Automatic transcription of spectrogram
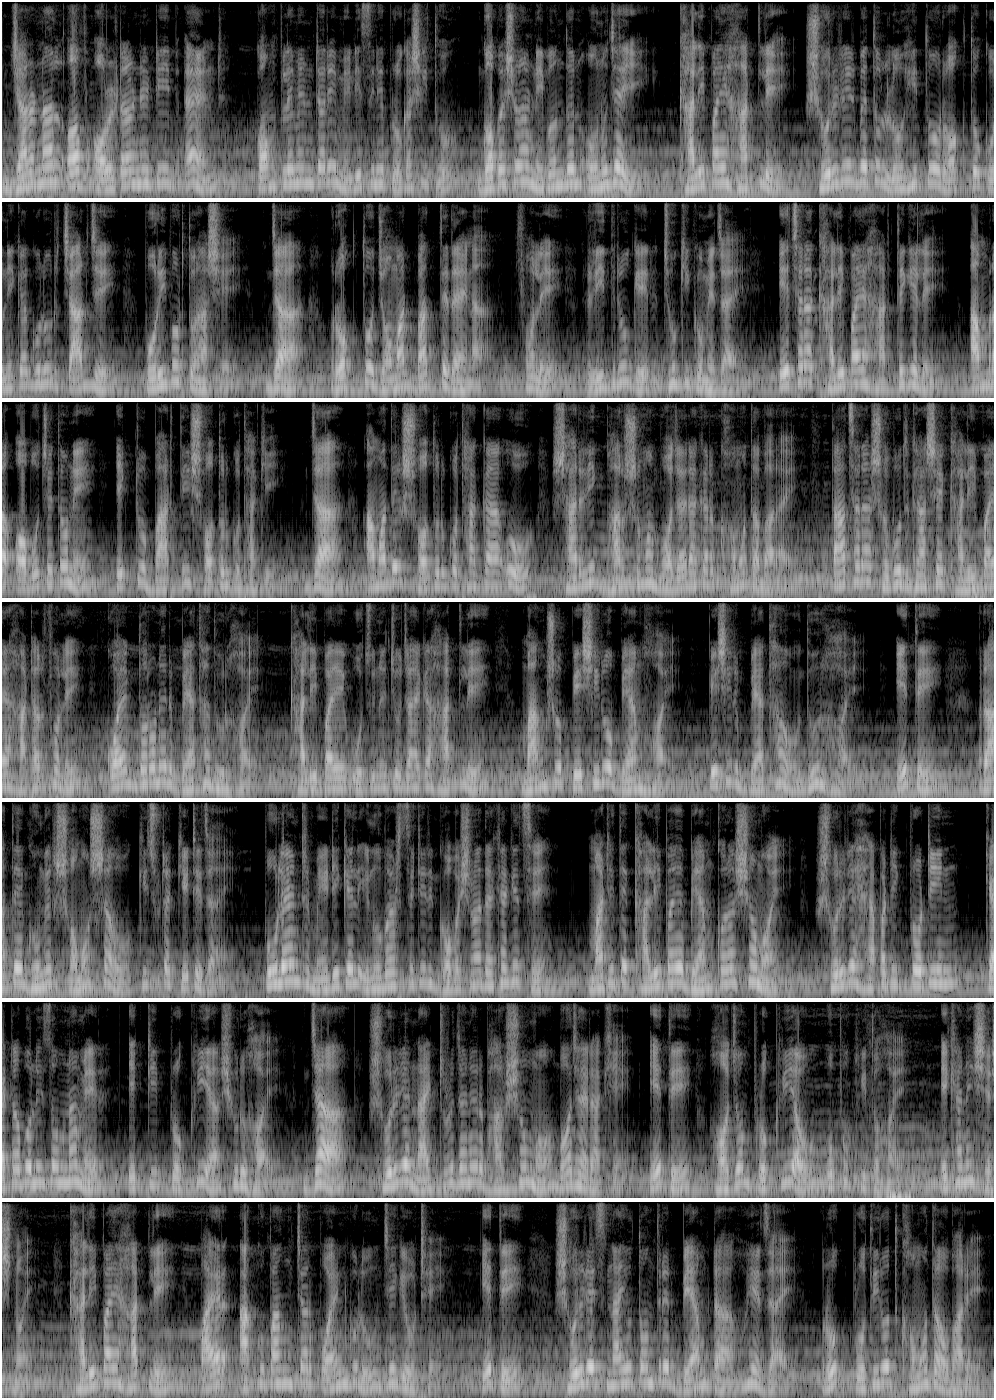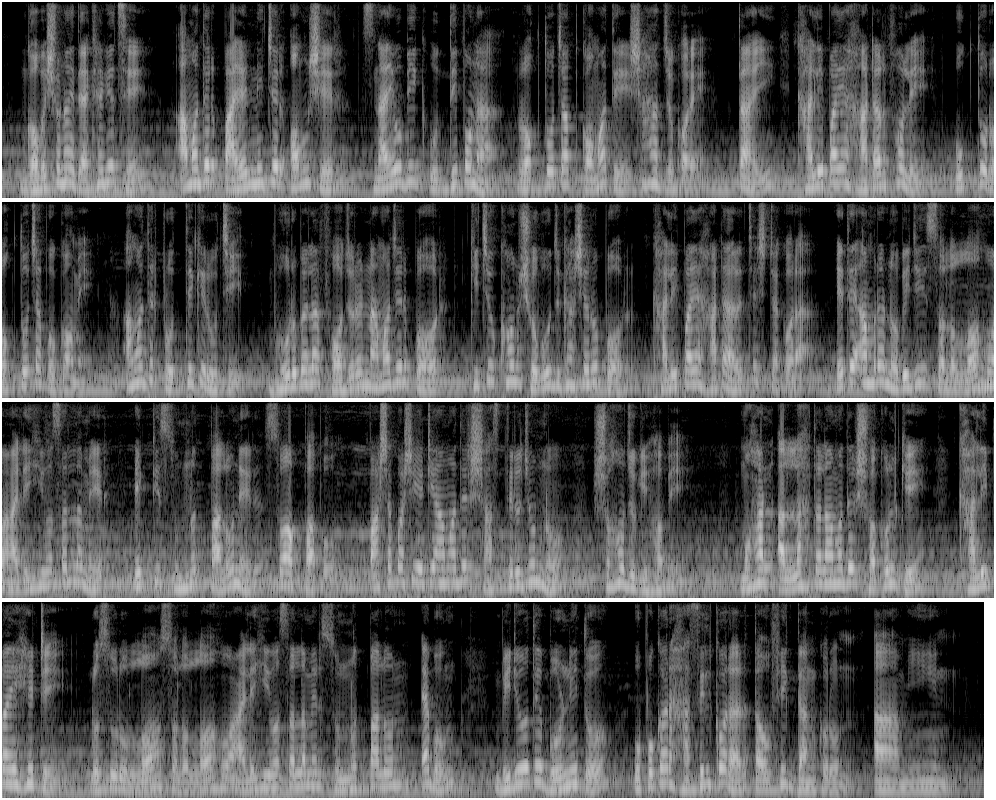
Journal of alternative and complementary মেডিসিনে প্রকাশিত গবেষণা নিবন্ধন অনুযায়ী, খালি পায়ে হাঁটলে শরীরের ভেতর লোহিত রক্ত কণিকাগুলোর চার্জে পরিবর্তন আসে, যা রক্ত জমাট বাঁধতে দেয় না, ফলে হৃদরোগের ঝুঁকি কমে যায়। এছাড়া খালি পায়ে হাঁটতে গেলে আমরা অবচেতনে একটু বাড়তি সতর্ক থাকি। যা আমাদের সতর্ক থাকা ও শারীরিক ভারসাম্য বজায় রাখার ক্ষমতা বাড়ায়। তাছাড়া সবুজ ঘাসে খালি পায়ে হাঁটার ফলে কয়েক ধরনের ব্যথা দূর হয়। খালি পায়ে উঁচু নিচু জায়গা হাঁটলে মাংস পেশিরও ব্যায়াম হয়, পেশির ব্যথাও দূর হয়। এতে রাতে ঘুমের সমস্যাও কিছুটা কেটে যায়। পোল্যান্ড মেডিকেল ইউনিভার্সিটির গবেষণা দেখা গেছে, মাটিতে খালি পায়ে ব্যায়াম করার সময় শরীরে হ্যাপাটিক প্রোটিন, ক্যাটাবলিজম নামের একটি প্রক্রিয়া শুরু হয়। যা শরীরে নাইট্রোজেনের ভারসাম্য বজায় রাখে। এতে হজম প্রক্রিয়াও উপকৃত হয়। এখানেই শেষ নয়। খালি পায়ে হাঁটলে পায়ের আকুপাংচার পয়েন্টগুলো জেগে ওঠে। এতে শরীরের স্নায়ুতন্ত্রের ব্যায়ামটা হয়ে যায়। রোগ প্রতিরোধ ক্ষমতাও বাড়ে। গবেষণায় দেখা গেছে, আমাদের পায়ের নিচের অংশের স্নায়বিক উদ্দীপনা রক্তচাপ কমাতে সাহায্য করে। তাই খালি পায়ে হাঁটার ফলে উক্ত রক্তচাপও কমে। আমাদের প্রত্যেকের উচিত ভোরবেলা ফজরের নামাজের পর কিছুক্ষণ সবুজ ঘাসের ওপর খালি পায়ে হাঁটার চেষ্টা করা। এতে আমরা নবীজি সাল আলিহি ওয়াসাল্লামের একটি সুন্নত পালনের সব পাব। পাশাপাশি এটি আমাদের স্বাস্থ্যের জন্য সহযোগী হবে। মহান আল্লাহ তালা আমাদের সকলকে খালি পায়ে হেঁটে রসুল্লাহ সাল আলিহি ওয়াসাল্লামের সুন্নত পালন এবং ভিডিওতে বর্ণিত উপকার হাসিল করার তৌফিক দান করুন। আমিন।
